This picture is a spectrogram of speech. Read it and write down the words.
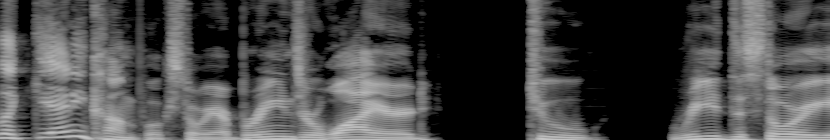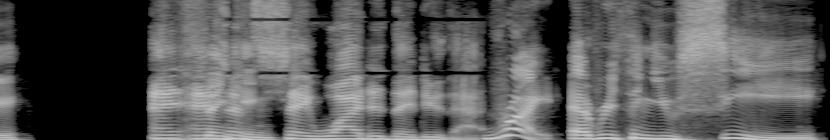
like any comic book story, our brains are wired to read the story And, and Thinking- to say why did they do that? Right. Everything you see,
